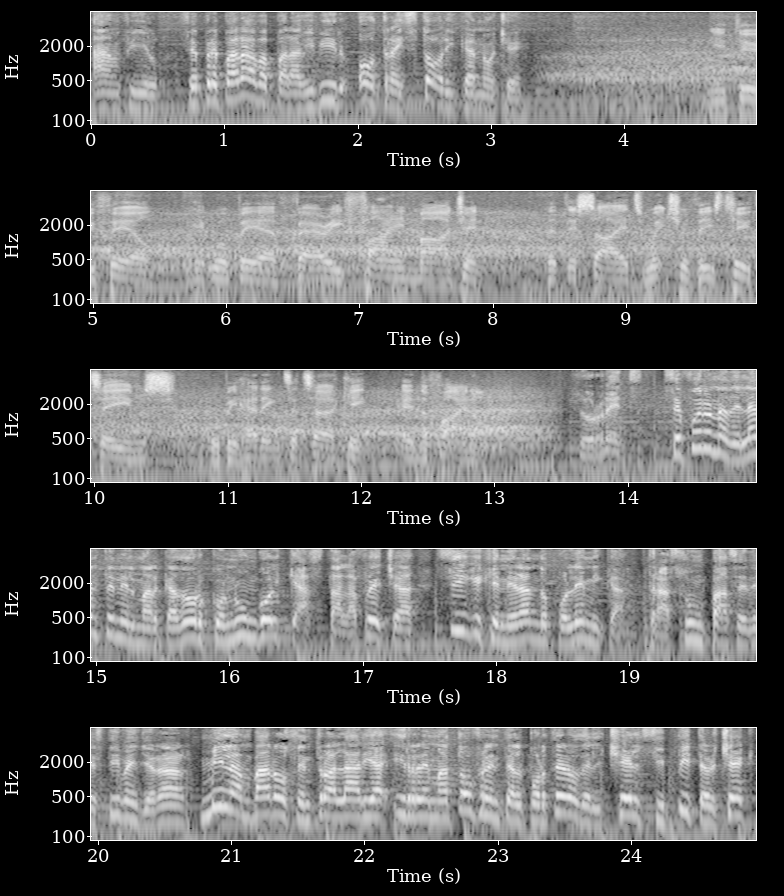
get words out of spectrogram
Anfield se preparaba para vivir otra histórica noche. You do feel it will be a very fine margin that decides which of these two teams will be heading to Turkey in the final. Los Reds se fueron adelante en el marcador con un gol que hasta la fecha sigue generando polémica. Tras un pase de Steven Gerrard, Milan Baros entró al área y remató frente al portero del Chelsea, Peter Cech,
